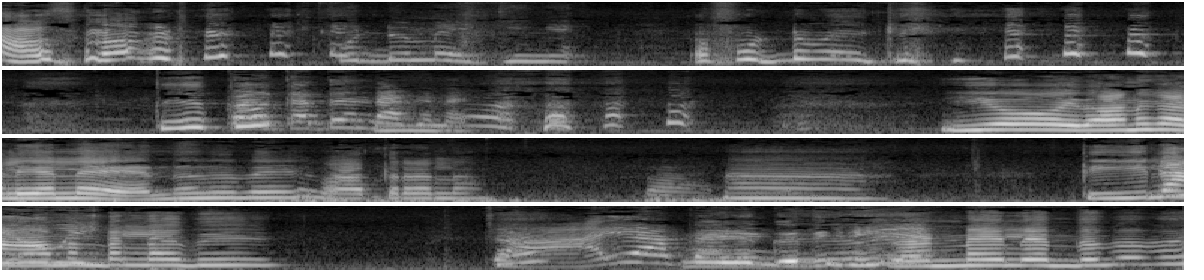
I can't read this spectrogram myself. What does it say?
ഹൗസ് നോക്കട്ടെ ഫുഡ് മേക്കിംഗ് ഫുഡ് മേക്കി തീർത്ത് കൊൽക്കത്ത ഉണ്ടാക്കണേ അയ്യോ ഇതാണ് കളിയല്ലേ? എന്നത് പാത്രല്ല ആ അത് എണ്ണയിൽ എന്തെന്നത്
